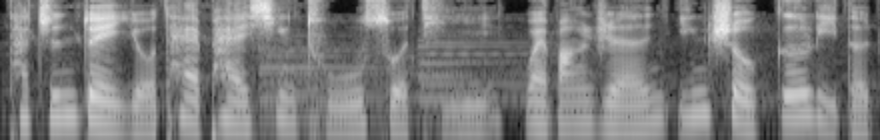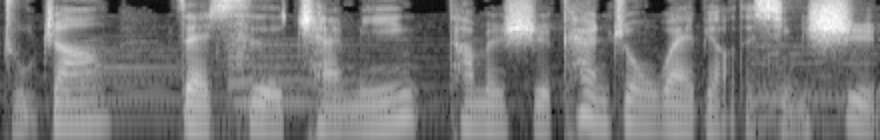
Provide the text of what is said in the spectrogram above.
他针对犹太派信徒所提外邦人应受割礼的主张，再次阐明他们是看重外表的形式，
